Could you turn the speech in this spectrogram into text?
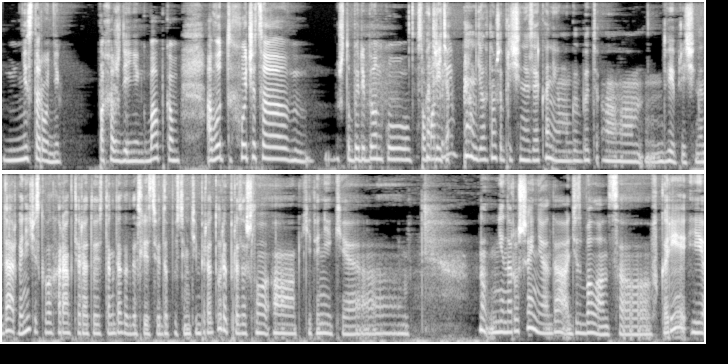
не сторонник похождений к бабкам. А вот хочется, чтобы ребенку Смотрите, дело в том, что причиной заикания могут быть э, две причины. Да, органического характера, то есть тогда, когда вследствие, допустим, температуры произошло э, какие-то некие э, ну, не нарушения, да, а дисбаланс в коре, и,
